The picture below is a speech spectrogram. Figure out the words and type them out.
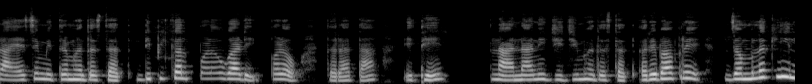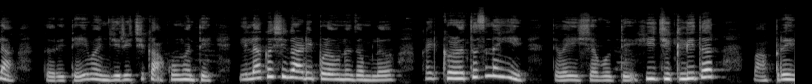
रायाचे मित्र म्हणत असतात डिपिकल पळव गाडी पळव. तर आता इथे नाना आणि जिजी म्हणत असतात अरे बापरे जमलं की हिला? तर इथे मंजिरीची काकू म्हणते हिला कशी गाडी पळवणं जमलं? काही कळतच नाही आहे तेव्हा ईशा बोलते ही जिंकली तर? बापरे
